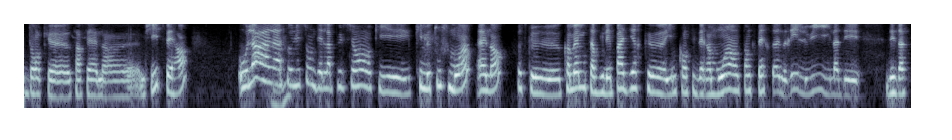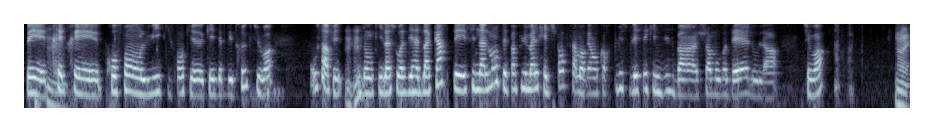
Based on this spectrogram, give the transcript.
donc ça fait un shit, fait un. Ou là, la mhm. solution de la pulsion qui, qui me touche moins, un an, parce que quand même, ça voulait pas dire qu'il me considérait moins en tant que personne. Lui, il a des, des aspects mhm. très, très profonds en lui qui font qu'il y a des trucs, tu vois. Ou ça fait. Mhm. Donc, il a choisi de la carte et finalement, c'est pas plus mal. Je pense que ça m'aurait encore plus blessé qu'ils me disent, ben, je suis amoureux d'elle ou là, tu vois. Ouais.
